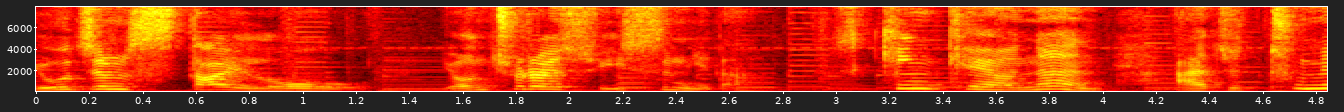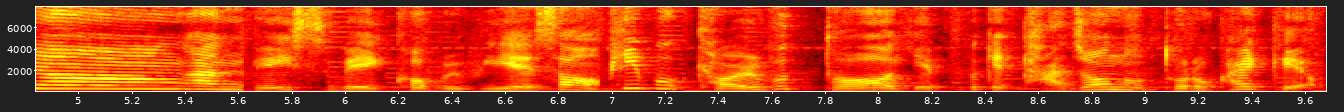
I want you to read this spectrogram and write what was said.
요즘 스타일로 연출할 수 있습니다. 스킨케어는 아주 투명한 베이스 메이크업을 위해서 피부 결부터 예쁘게 다져놓도록 할게요.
